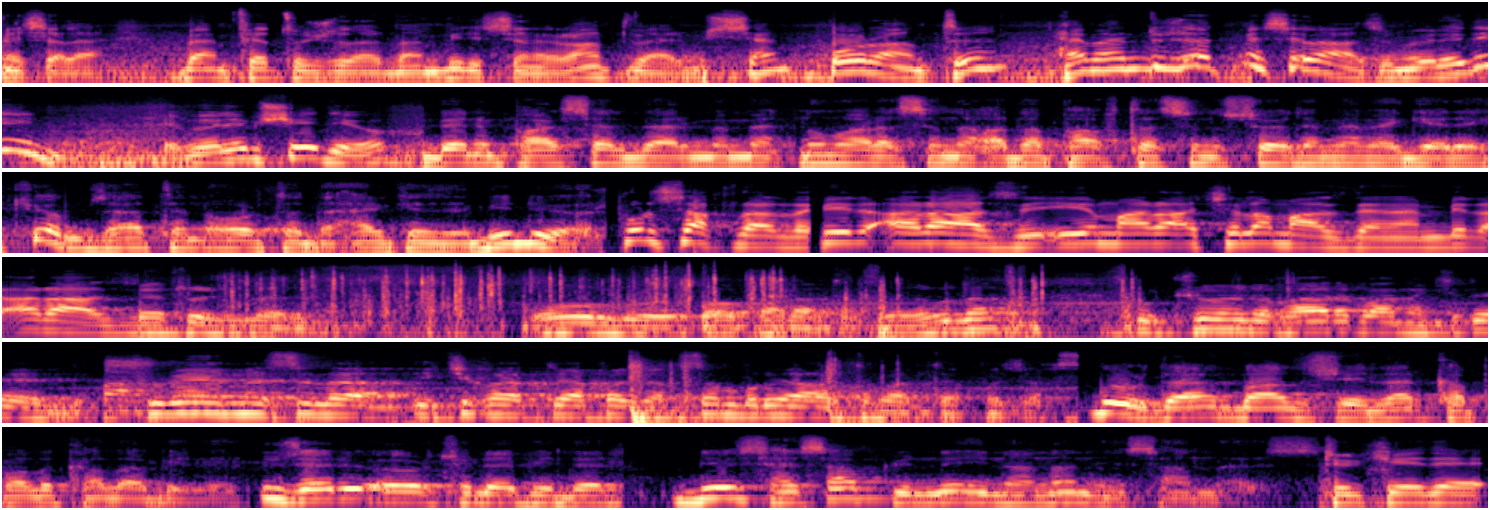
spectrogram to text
Mesela ben FETÖ'cülerden birisine rant vermişsem o rantı hemen düzeltmesi lazım öyle değil mi? E böyle bir şey de yok. Benim parsel vermeme numarasını, adap haftasını söylememe gerek yok. Zaten ortada herkes de biliyor. Pursaklarda bir arazi imara açılamaz denen bir arazi. FETÖ'cülerin olduğu operatifleri bu da bu köylü garibanınki değildi. Şuraya mesela iki kat yapacaksan buraya altı kat yapacaksın. Burada bazı şeyler kapalı kalabilir. Üzeri örtülebilir. Biz hesap gününe inanan insanlarız. Türkiye'de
